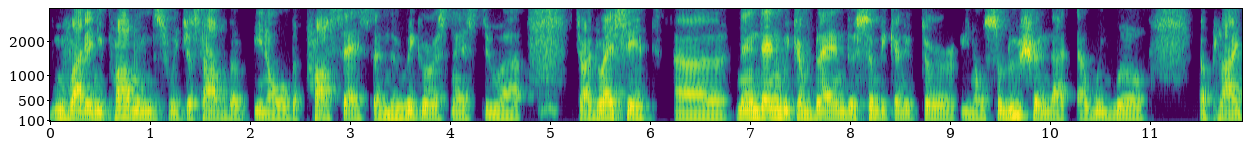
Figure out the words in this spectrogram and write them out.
without any problems. We just have the you know the process and the rigorousness to uh, to address it, uh, and then we can blend the semiconductor you know solution that, that we will apply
